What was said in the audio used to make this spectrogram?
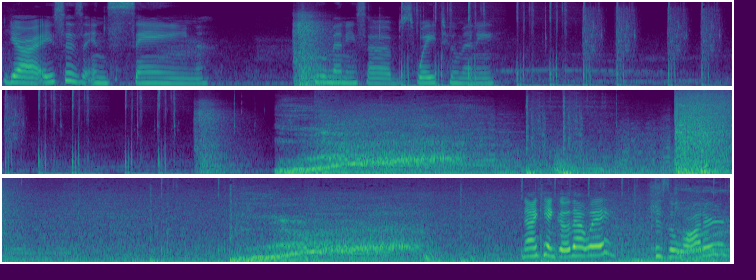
Yeah, Ace is insane. Too many subs. Way too many. Now I can't go that way? Because the water?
